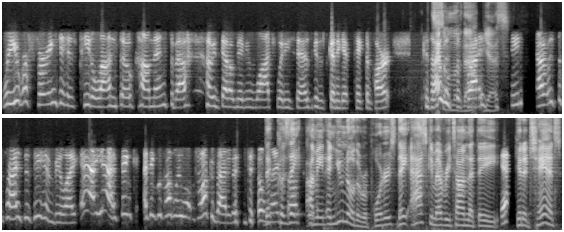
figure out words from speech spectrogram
were you referring to his Pete Alonso comments about how he's got to maybe watch what he says because it's going to get picked apart? Because I was Some that, surprised yes. to see. I was surprised to see him be like, "Yeah, yeah, I think I think we probably won't talk about it until next." Because they, I mean, and you know the reporters, they ask him every time that they Yeah. get a chance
